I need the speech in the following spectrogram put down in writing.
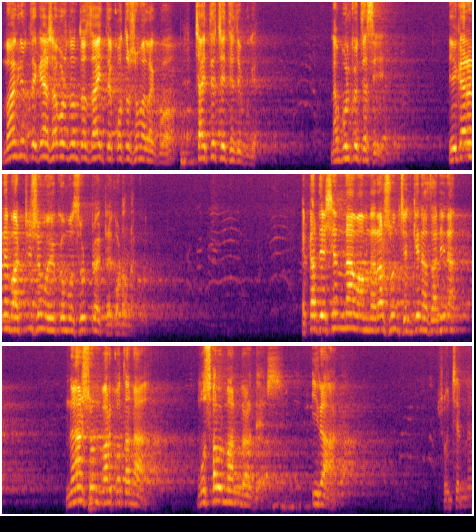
মাগরিব থেকে আসা পর্যন্ত যাইতে কত সময় লাগবো? চাইতে চাইতে যে বুকে না, ভুল করতেছি। এই কারণে মাতৃ সময় কম ছোট্ট একটা ঘটনা। একটা দেশের নাম আপনারা শুনছেন কিনা জানি না। না শুনবার কথা না। মুসলমানরা দেশ, ইরাক। শুনছেন না?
